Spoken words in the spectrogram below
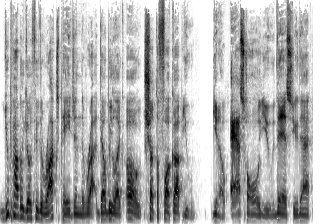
you probably go through the rocks page, and the Ro- they'll be like, "Oh, shut the fuck up, you you know asshole, you this, you that."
